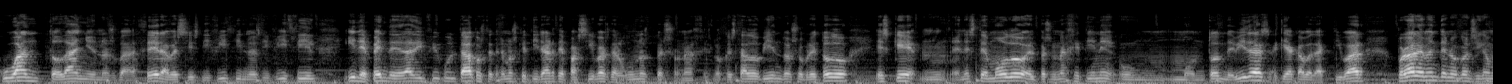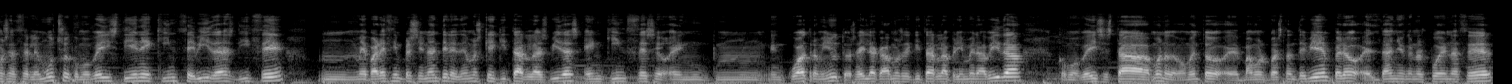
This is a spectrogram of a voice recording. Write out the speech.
cuánto daño nos va a hacer, a ver si es difícil, no es difícil, y depende de la dificultad, pues tendremos que tirar de pasivas de algunos personajes. Lo que he estado viendo sobre todo es que mm, en este modo el personaje tiene un montón de vidas, aquí acaba de activar, probablemente no consigamos hacerle mucho, como veis tiene 15 vidas, dice... Mm, me parece impresionante y le tenemos que quitar las vidas en 15 en, mm, en 4 minutos. Ahí le acabamos de quitar la primera vida. Como veis está, bueno, de momento eh, vamos bastante bien, pero el daño que nos pueden hacer,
